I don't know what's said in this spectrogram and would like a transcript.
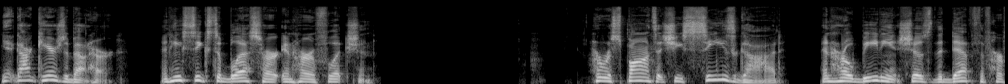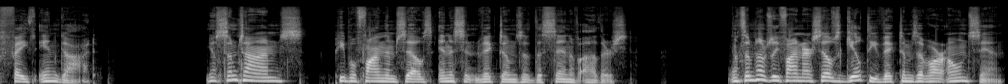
Yet God cares about her, and He seeks to bless her in her affliction. Her response that she sees God and her obedience shows the depth of her faith in God. You know, sometimes people find themselves innocent victims of the sin of others. And sometimes we find ourselves guilty victims of our own sin.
